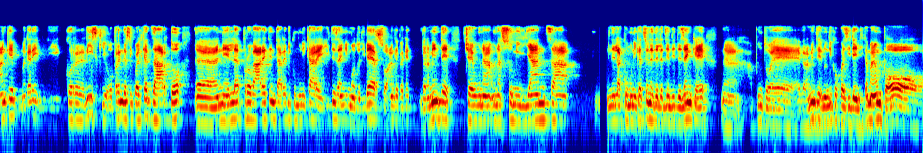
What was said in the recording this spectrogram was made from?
anche magari correre rischi o prendersi qualche azzardo eh, nel provare e tentare di comunicare il design in modo diverso, anche perché veramente c'è una, una somiglianza nella comunicazione delle aziende di design che eh, appunto è, è, veramente, non dico quasi identica, ma è un po'...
